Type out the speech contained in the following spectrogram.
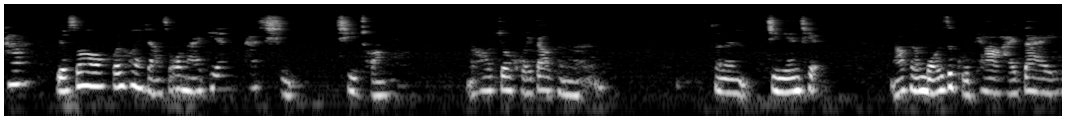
他有时候会幻想说，哪一天他起起床，然后就回到可能可能几年前，然后可能某一只股票还在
